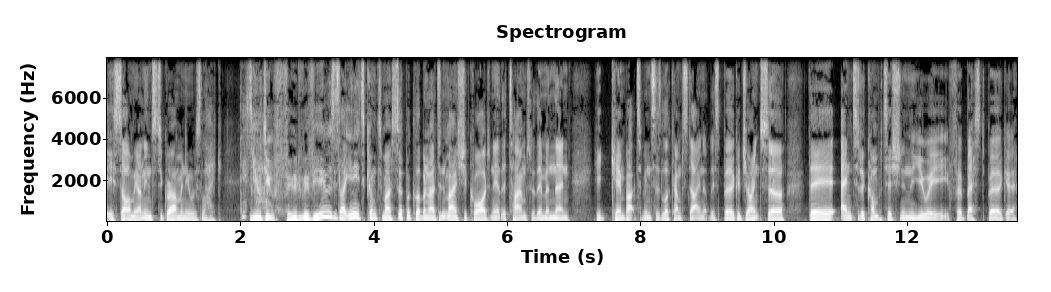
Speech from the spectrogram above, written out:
he saw me on Instagram, and he was like, This "You guy. do food reviews?" He's like, "You need to come to my supper club." And I didn't manage to coordinate the times with him. And then he came back to me and says, "Look, I'm starting up this burger joint." So they entered a competition in the UAE for best burger,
